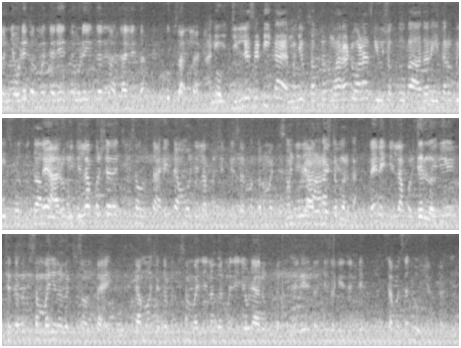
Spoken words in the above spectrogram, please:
पण जेवढे कर्मचारी आहेत तेवढे जर झाले तर खूप चांगलं आहे. आणि जिल्ह्यासाठी काय? म्हणजे फक्त मराठवाडाच घेऊ शकतो का? अदर इतर सुद्धा नाही आरोग्य जिल्हा परिषदेची संस्था आहे त्यामुळे जिल्हा परिषदचे सर्व कर्मचारी म्हणजे महाराष्ट्रभर का? नाही नाही जिल्हा परिषद जी छत्रपती संभाजीनगरची संस्था आहे त्यामुळे छत्रपती संभाजीनगरमध्ये जेवढे आरोग्य कर्मचारी आहेत असे सगळे जण ते सभासद होऊ शकतात.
